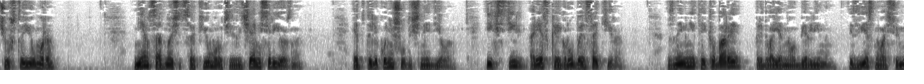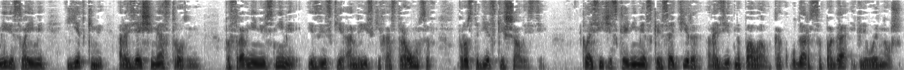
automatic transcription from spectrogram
Чувство юмора. Немцы относятся к юмору чрезвычайно серьезно. Это далеко не шуточное дело. Их стиль – резкая и грубая сатира. Знаменитые кабаре предвоенного Берлина известны во всем мире своими едкими, разящими остротами. По сравнению с ними изыски английских остроумцев – просто детские шалости. Классическая немецкая сатира разит на повал, как удар сапога и кривой нож.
